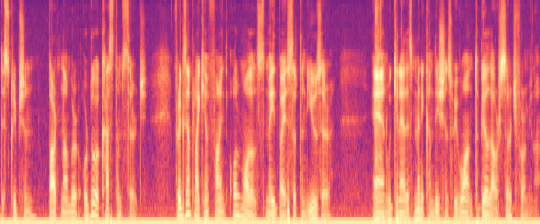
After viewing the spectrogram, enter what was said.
description, part number or do a custom search. For example, I can find all models made by a certain user and we can add as many conditions we want to build our search formula.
